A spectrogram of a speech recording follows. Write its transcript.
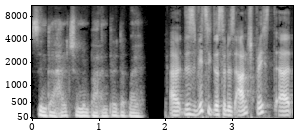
sind da halt schon ein paar andere dabei. Äh, das ist witzig, dass du das ansprichst. Äh,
